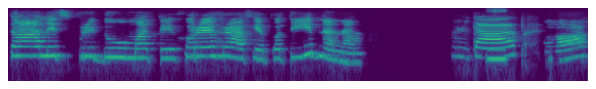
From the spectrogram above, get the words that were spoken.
танець придумати? Хореографія потрібна нам? Так. Так.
